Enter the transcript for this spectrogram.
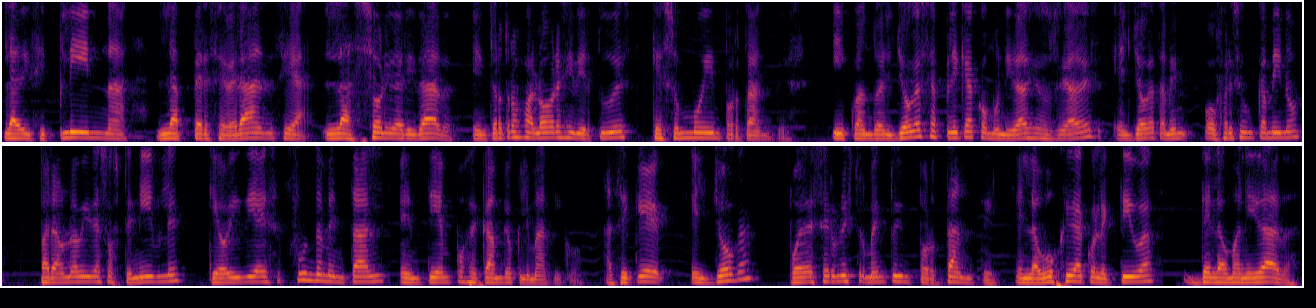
la disciplina, la perseverancia, la solidaridad, entre otros valores y virtudes que son muy importantes. Y cuando el yoga se aplica a comunidades y sociedades, el yoga también ofrece un camino para una vida sostenible que hoy día es fundamental en tiempos de cambio climático. Así que el yoga puede ser un instrumento importante en la búsqueda colectiva de la humanidad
